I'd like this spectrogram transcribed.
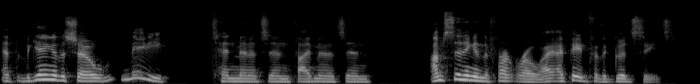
At the beginning of the show, maybe 10 minutes in, five minutes in, I'm sitting in the front row. I, I paid for the good seats.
